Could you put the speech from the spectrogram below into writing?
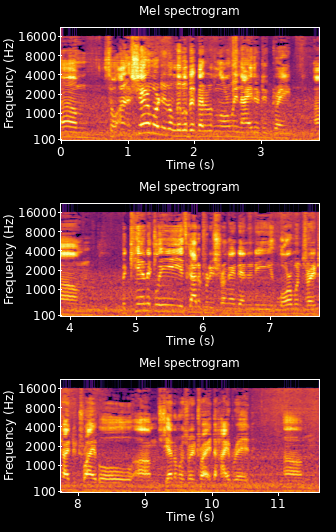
Um, so uh, did a little bit better than Lorwyn. Neither did great. Um, mechanically, it's got a pretty strong identity. Lorwyn's very tied to tribal. Um, Shadowmoor's very tied to hybrid. Um,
